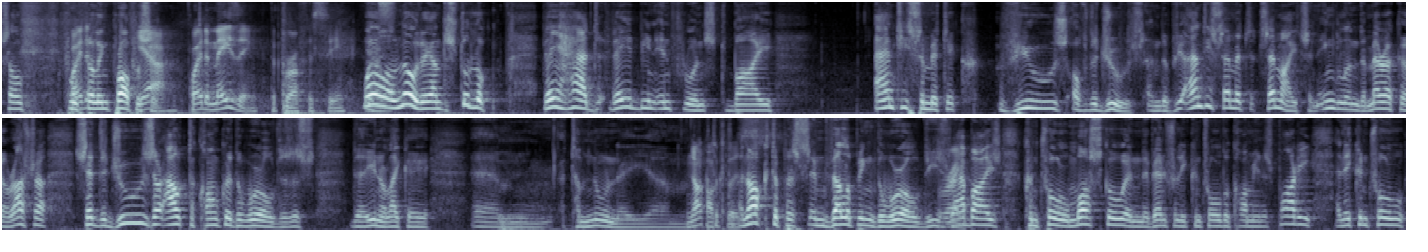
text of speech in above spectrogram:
self fulfilling prophecy. Yeah, quite amazing the prophecy. Well, no, they understood. Look, they had they had been influenced by anti-Semitic views of the Jews, and the anti-Semitic Semites in England, America, Russia said the Jews are out to conquer the world. There's this, the, you know, like a um, a tamnun, a, um, An octopus. an octopus enveloping the world. These Right. rabbis control Moscow and eventually control the Communist Party, and they control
